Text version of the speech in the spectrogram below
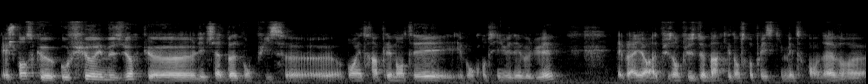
Et je pense qu'au fur et à mesure que les chatbots vont, puissent, euh, vont être implémentés et vont continuer d'évoluer, eh ben, il y aura de plus en plus de marques et d'entreprises qui mettront en œuvre, euh,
